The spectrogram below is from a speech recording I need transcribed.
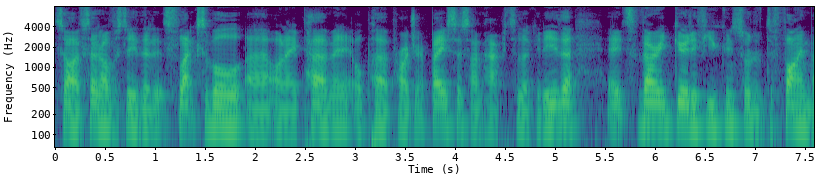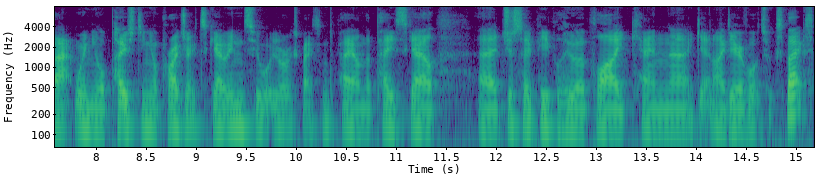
So I've said obviously that it's flexible uh, on a per minute or per project basis. I'm happy to look at either. It's very good if you can sort of define that when you're posting your project to go into what you're expecting to pay on the pay scale, uh, just so people who apply can uh, get an idea of what to expect.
